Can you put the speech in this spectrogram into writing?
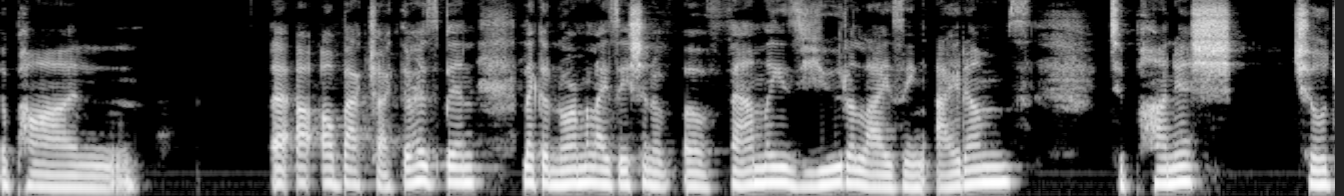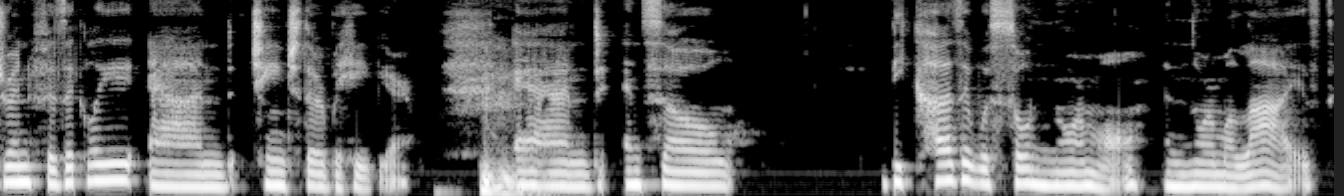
upon I'll backtrack. There has been like a normalization of, of families utilizing items to punish children physically and change their behavior. Mm-hmm. And and so because it was so normal and normalized,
